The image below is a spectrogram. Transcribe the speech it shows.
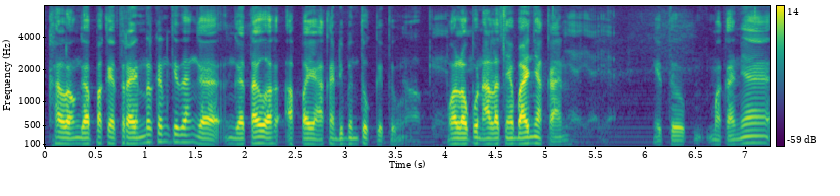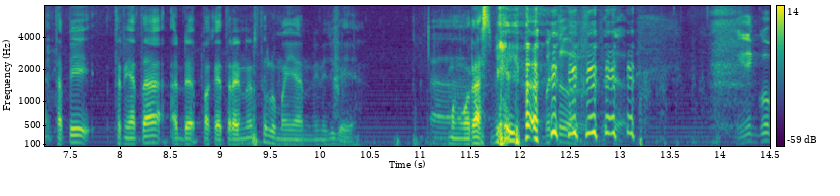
kalau nggak pakai trainer kan kita nggak nggak tahu apa yang akan dibentuk gitu. Oke. Walaupun alatnya banyak kan. ya ya ya gitu makanya tapi ternyata ada pakai trainer tuh lumayan ini juga ya. Eh, menguras biaya. betul betul ini gue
